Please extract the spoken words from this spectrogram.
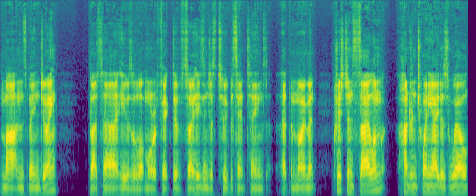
Martin's been doing, but uh, he was a lot more effective. So he's in just 2% teams at the moment. Christian Salem, 128 as well,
